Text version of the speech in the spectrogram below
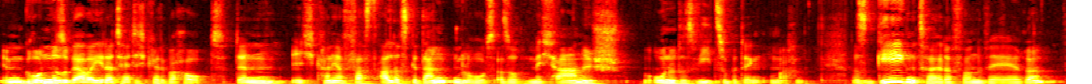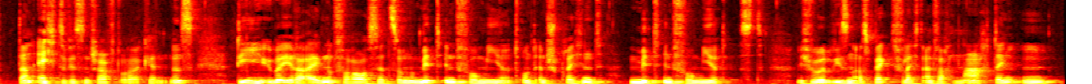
Im Grunde sogar bei jeder Tätigkeit überhaupt. Denn ich kann ja fast alles gedankenlos, also mechanisch ohne das Wie zu bedenken machen. Das Gegenteil davon wäre dann echte Wissenschaft oder Erkenntnis, die über ihre eigenen Voraussetzungen mitinformiert und entsprechend mitinformiert ist. Ich würde diesen Aspekt vielleicht einfach Nachdenken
